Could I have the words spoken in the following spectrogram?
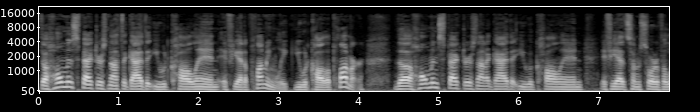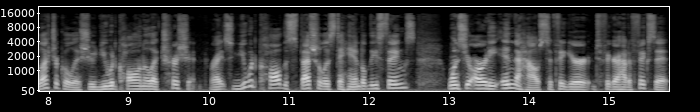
the home inspector is not the guy that you would call in if you had a plumbing leak. You would call a plumber. The home inspector is not a guy that you would call in if you had some sort of electrical issue. You would call an electrician, right? So you would call the specialist to handle these things once you're already in the house to figure to figure out how to fix it.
